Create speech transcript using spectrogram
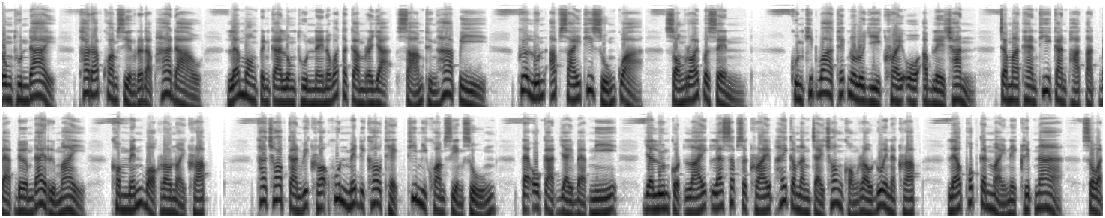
ลงทุนได้ถ้ารับความเสี่ยงระดับ 5 ดาว และมองเป็นการลงทุนในนวัตกรรมระยะ 3-5 ปี เพื่อลุ้นอัพไซด์ที่สูงกว่า 200%คุณคิดว่าเทคโนโลยี Cryo Ablation จะมาแทนที่การผ่าตัดแบบเดิมได้หรือไม่ คอมเมนต์บอกเราหน่อยครับ ถ้าชอบการวิเคราะห์หุ้น Medical Tech ที่มีความเสี่ยงสูง แต่โอกาสใหญ่แบบนี้ อย่าลืมกดไลค์และ Subscribe ให้กำลังใจช่องของเราด้วยนะครับ แล้วพบกันใหม่ในคลิปหน้า สวัส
